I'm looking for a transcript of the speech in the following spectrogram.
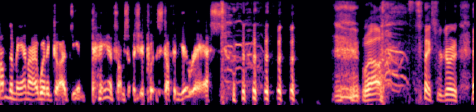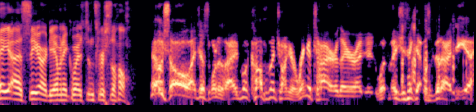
I'm the man. I wear the goddamn pants. I'm to putting stuff in your ass. Well, thanks for joining. Hey, uh, Cr, do you have any questions for Saul? No, Saul, I just wanted I want to compliment you on your ring attire there. What made you think that was a good idea?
